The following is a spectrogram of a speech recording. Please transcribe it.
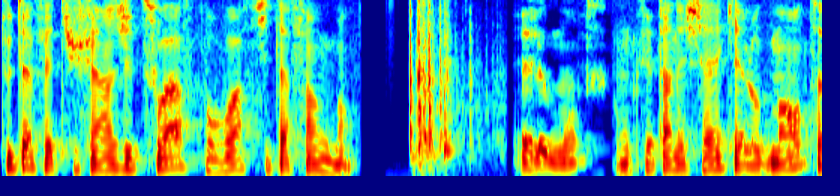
Tout à fait, tu fais un jet de soif pour voir si ta faim augmente. Elle augmente. Donc c'est un échec, elle augmente.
